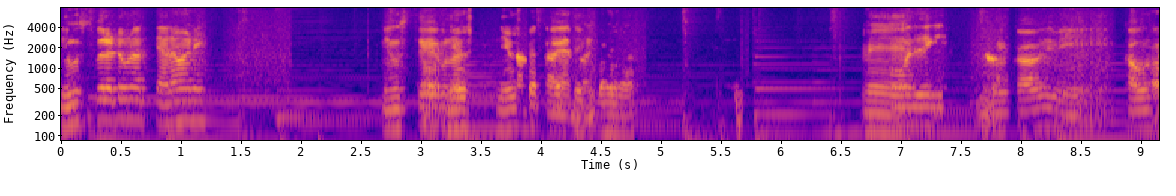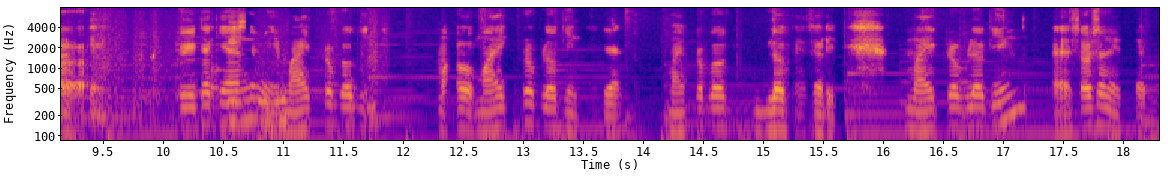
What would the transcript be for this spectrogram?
නිවස් වලට වනත් යනවනේ. නිවස් නිවස් මේ ලංකාවේ මේ කවුන් ටීට කියන්න මේ micro blogging micro blogging microblog blog සරි මයිකෝ බ්ලොගින් සෝෂ නෙට් එක.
